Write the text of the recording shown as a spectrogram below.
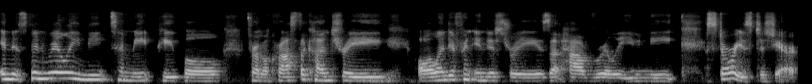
And it's been really neat to meet people from across the country, all in different industries that have really unique stories to share.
